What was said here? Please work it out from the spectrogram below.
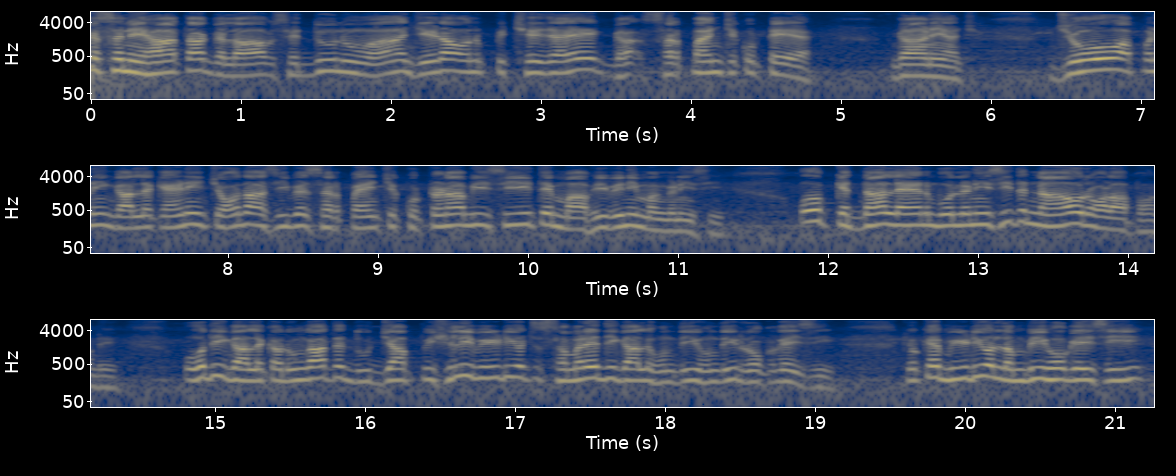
ਇੱਕ ਸੁਨੇਹਾ ਤਾਂ ਗੁਲਾਬ ਸਿੱਧੂ ਨੂੰ ਆ, ਜਿਹੜਾ ਉਹਨ ਪਿੱਛੇ ਜਾਏ ਗ- ਸਰਪੰਚ ਕੁੱਟੇ ਆ ਗਾਣਿਆਂ 'ਚ। ਜੋ ਆਪਣੀ ਗੱਲ ਕਹਿਣੀ ਚਾਹੁੰਦਾ ਸੀ ਵੀ ਸਰਪੰਚ ਕੁੱਟਣਾ ਵੀ ਸੀ ਤੇ ਮਾਫੀ ਵੀ ਨਹੀਂ ਮੰਗਣੀ ਸੀ। ਉਹ ਕਿੱਦਾਂ ਲੈਣ ਬੋਲਣੀ ਸੀ ਤੇ ਨਾ ਉਹ ਰੌਲਾ ਪਾਉਂਦੇ। ਉਹਦੀ ਗੱਲ ਕਰੂੰਗਾ ਤੇ ਦੂਜਾ ਪਿਛਲੀ ਵੀਡੀਓ 'ਚ ਸਮਰੇ ਦੀ ਗੱਲ ਹੁੰਦੀ ਹੁੰਦੀ ਰੁਕ ਗਈ ਸੀ। ਕਿਉਂਕਿ ਵੀਡੀਓ ਲੰਬੀ ਹੋ ਗਈ ਸੀ।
